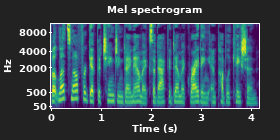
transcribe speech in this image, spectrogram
But let's not forget the changing dynamics of academic writing and publication.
